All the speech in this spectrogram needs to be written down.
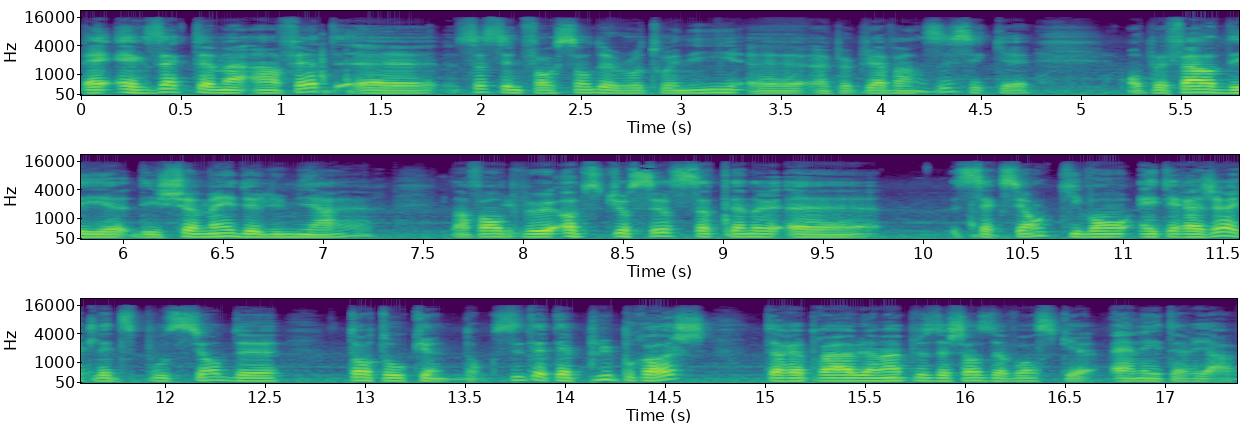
ben exactement. En fait, ça c'est une fonction de Roll20 un peu plus avancée, c'est que on peut faire des, des, chemins de lumière. Enfin, on peut obscurcir certaines sections qui vont interagir avec la disposition de ton token. Donc, si tu étais plus proche, tu aurais probablement plus de chances de voir ce qu'il y a à l'intérieur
